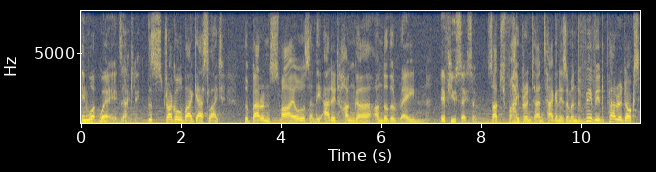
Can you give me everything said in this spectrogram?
In what way, exactly? The struggle by gaslight, the barren smiles and the added hunger under the rain. If you say so. Such vibrant antagonism and vivid paradox,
